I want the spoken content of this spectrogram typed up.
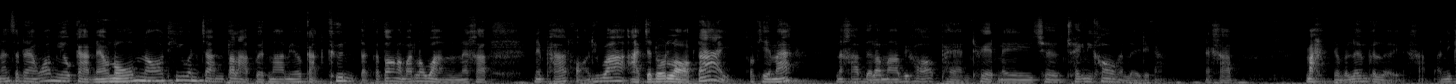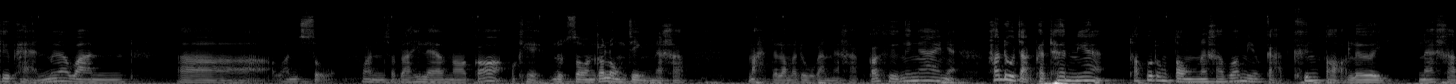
นั่นแสดงว่ามีโอกาสแนวโน้มเนาะที่วันจันทร์ตลาดเปิดมามีโอกาสขึ้น แต่ก็ต้องระมัดระวังนะครับ ในพาร์ทของที่ว่าอาจจะโดนหลอกได้ โอเคไหมนะครับ เดี๋ยวเรามาวิเคราะห์แผนเทรดในเชิงเทคนิคอลกันเลยดีกว่า นะครับมาเดี๋ยวมาเริ่มกันเลยนะครับ อันนี้คือแผนเมื่อวันวันศุกร์วันสัปดาห์ที่แล้วเนาะก็โอเค หลุดโซนก็ลงจริงนะครับมาเดี๋ยวเรามาดูกันนะครับ ก็คือง่ายๆเนี่ยถ้าดูจากแพทเทิร์นเนี่ยถ้าพูดตรงๆนะครับว่ามีโอกาสขึ้นต่อเลยนะครับ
